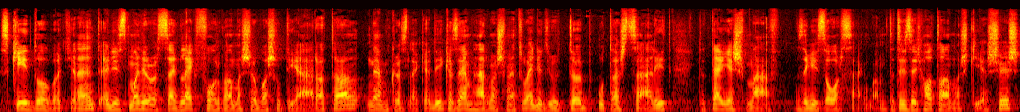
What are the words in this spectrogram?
Ez két dolgot jelent. Egyrészt Magyarország legforgalmasabb vasúti árata nem közlekedik. Az M3-as metró egyedül több utast szállít, tehát teljes MÁV az egész országban. Tehát ez egy hatalmas kiesés.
